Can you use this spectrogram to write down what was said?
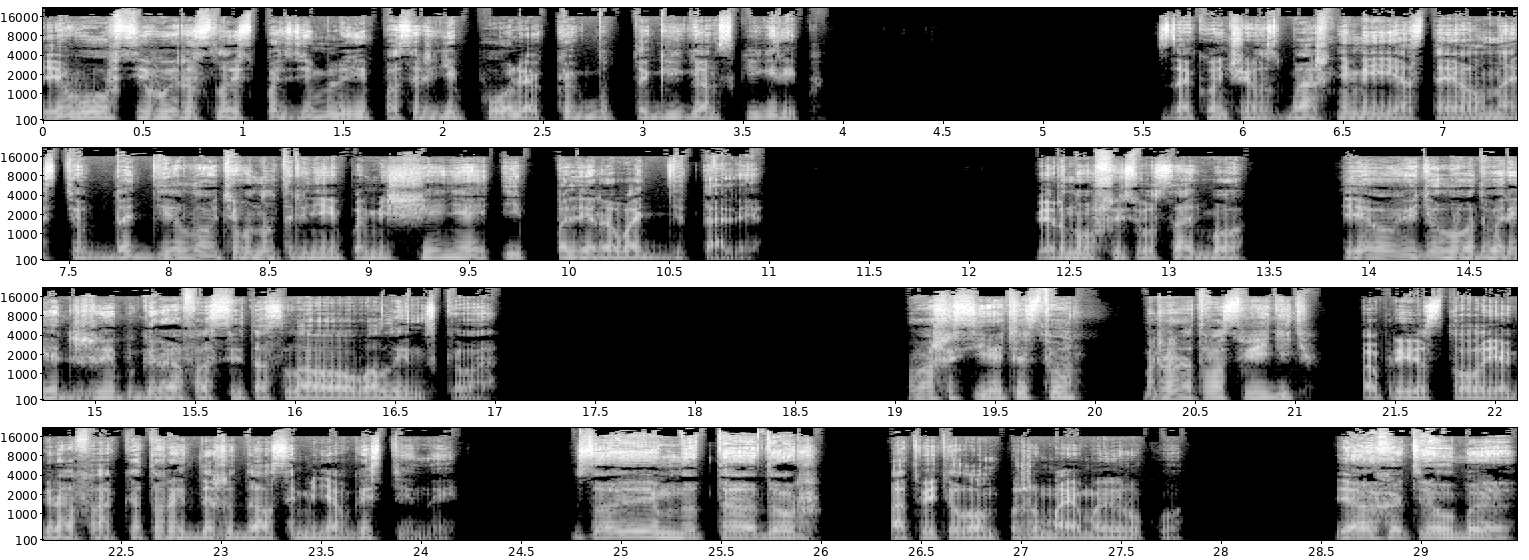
и вовсе выросла из-под земли посреди поля, как будто гигантский гриб. Закончив с башнями, я оставил Настю доделывать внутренние помещения и полировать детали. Вернувшись в усадьбу, я увидел во дворе джип графа Святослава Волынского. «Ваше сиятельство, рад вас видеть», — поприветствовал я графа, который дожидался меня в гостиной. «Взаимно, Теодор», — ответил он, пожимая мою руку. «Я хотел бы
